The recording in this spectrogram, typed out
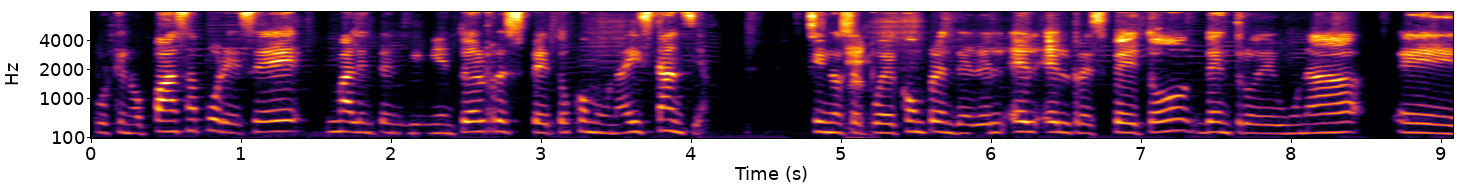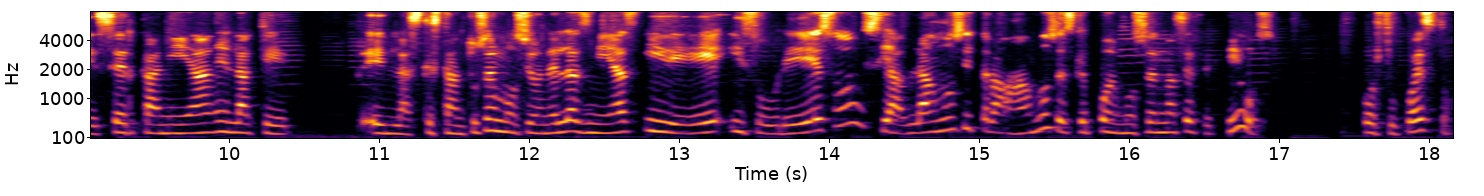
porque no pasa por ese malentendimiento del respeto como una distancia, sino se puede comprender el, el- el respeto dentro de una eh, cercanía en la que en las que están tus emociones, las mías, y, de, y sobre eso, si hablamos y trabajamos, es que podemos ser más efectivos, por supuesto.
